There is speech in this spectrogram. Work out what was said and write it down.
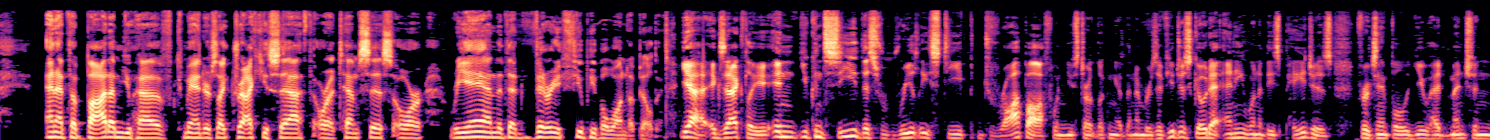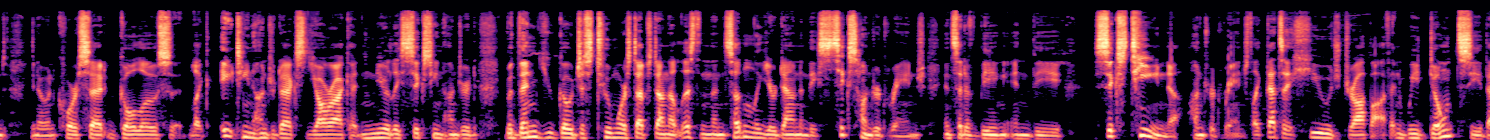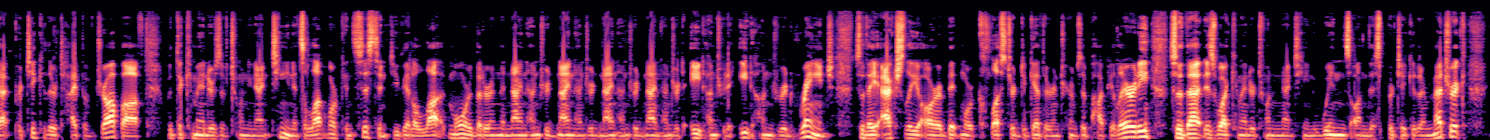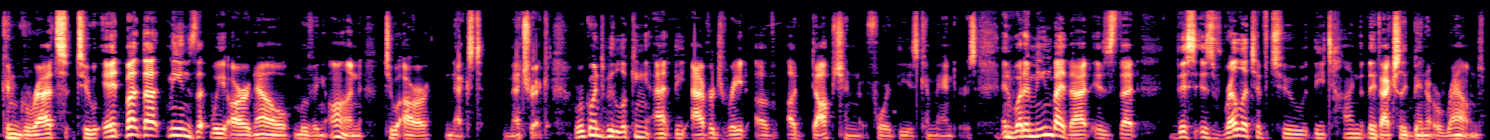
And at the bottom, you have commanders like Drakuseth or Atemsis or Rienne that very few people wound up building. Yeah, exactly. And you can see this really steep drop off when you start looking at the numbers. If you just go to any one of these pages, for example, you had mentioned, you know, in Core Set, Golos like 1800x, Yarok at nearly 1600, but then you go just two more steps down that list, and then suddenly you're down in the 600 range instead of being in the 1600 range. Like that's a huge drop off. And we don't see that particular type of drop off with the commanders of 2019. It's a lot more consistent. You get a lot more that are in the 900, 900, 900, 900, 800, 800 range. So they actually are a bit more clustered together in terms of popularity. So that is why Commander 2019 wins on this particular metric. Congrats to it. But that means that we are now moving on to our next metric. We're going to be looking at the average rate of adoption for these commanders. And what I mean by that is that this is relative to the time that they've actually been around.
